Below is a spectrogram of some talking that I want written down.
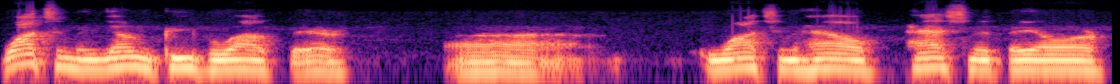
watching the young people out there, uh, watching how passionate they are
